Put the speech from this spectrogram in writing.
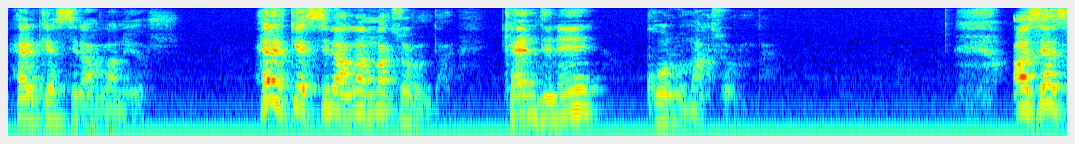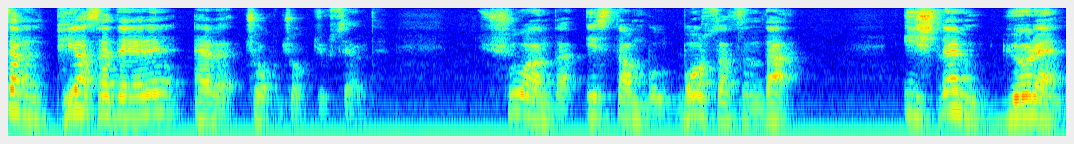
herkes silahlanıyor. Herkes silahlanmak zorunda. Kendini korumak zorunda. Aselsan'ın piyasa değeri evet çok çok yükseldi. Şu anda İstanbul borsasında işlem gören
